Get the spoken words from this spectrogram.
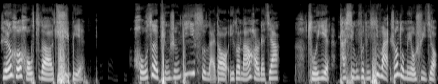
人和猴子的区别。猴子平生第一次来到一个男孩的家，昨夜他兴奋的一晚上都没有睡觉。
